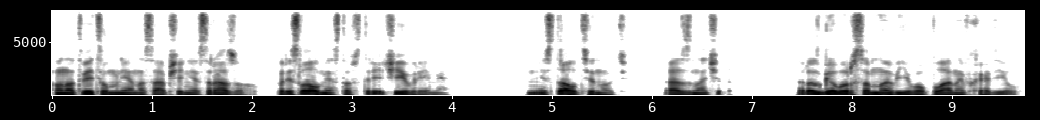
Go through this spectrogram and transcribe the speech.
Он ответил мне на сообщение сразу, прислал место встречи и время. Не стал тянуть, а значит, разговор со мной в его планы входил.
